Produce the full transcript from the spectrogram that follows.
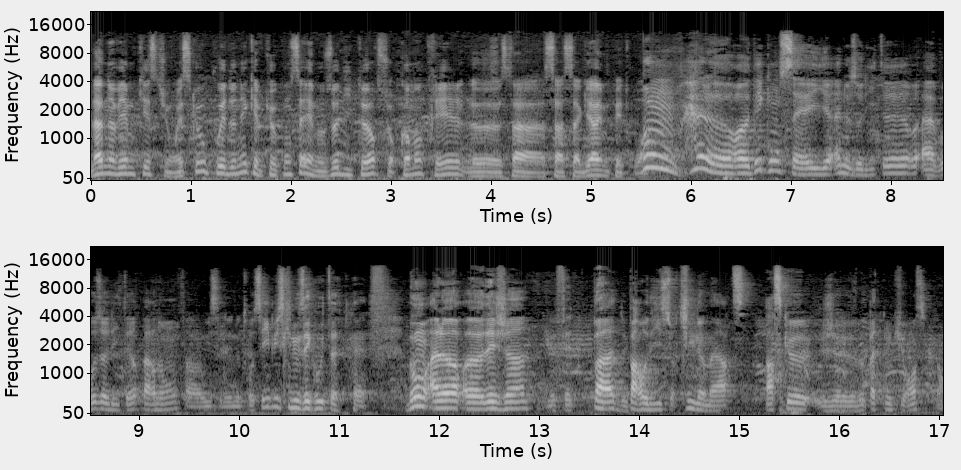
la neuvième question. Est-ce que vous pouvez donner quelques conseils à nos auditeurs sur comment créer sa saga MP3 Bon, alors, euh, des conseils à nos auditeurs, à vos auditeurs, pardon, enfin oui, c'est les nôtres aussi, puisqu'ils nous écoutent. bon, alors, euh, déjà, ne faites pas de parodie sur Kingdom Hearts, parce que je veux pas de concurrence. Non,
